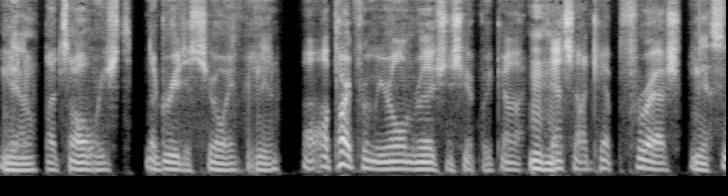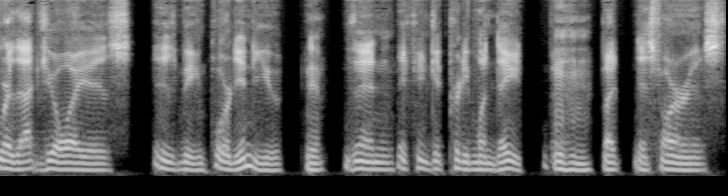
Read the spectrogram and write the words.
You Yeah. know, that's always the greatest joy. yeah, Uh, apart from your own relationship with God, Mhm. that's not kept fresh. yes, Where that joy is is being poured into you, Yeah. then it can get pretty mundane. hmm But as far as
